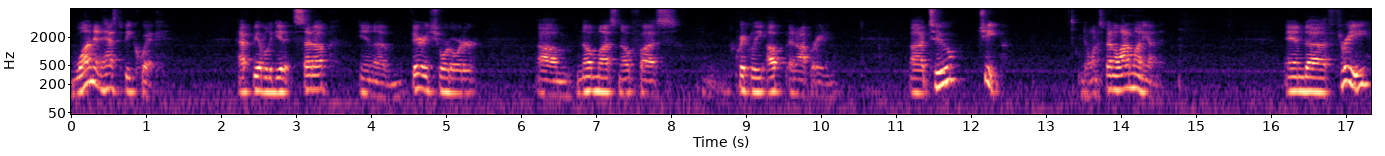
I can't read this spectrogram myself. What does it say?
One, it has to be quick. Have to be able to get it set up in a very short order. Um, no muss, no fuss. Quickly up and operating. Uh, two, cheap. Don't want to spend a lot of money on it. And uh, three,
